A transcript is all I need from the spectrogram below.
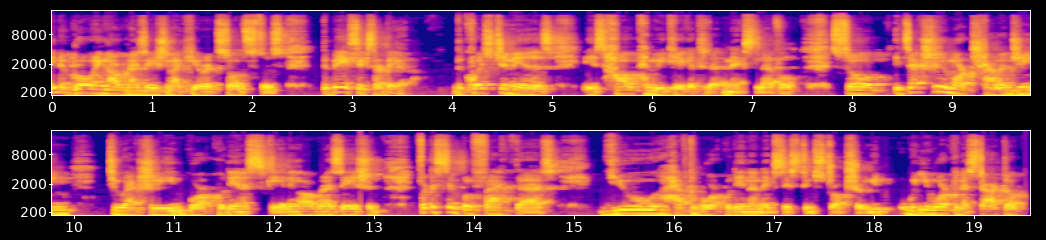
In a growing organization like here at Solstice, the basics are there the question is is how can we take it to that next level so it's actually a more challenging to actually work within a scaling organization for the simple fact that you have to work within an existing structure. You, when you work in a startup,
